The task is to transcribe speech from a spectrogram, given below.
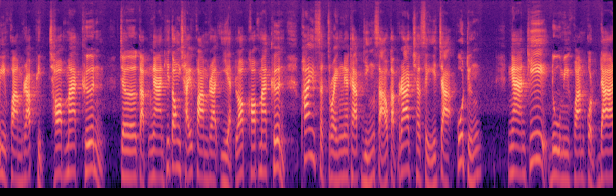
มีความรับผิดชอบมากขึ้น เจอกับงานที่ต้องใช้ความละเอียดรอบคอบมากขึ้น ไพ่สเตรงนะครับหญิงสาวกับราชสีจะพูดถึงงานที่ดูมีความกดดัน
